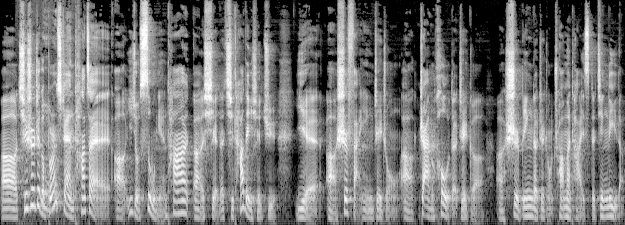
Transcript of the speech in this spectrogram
呃，其实这个 Bernstein 他在呃一九四五年他呃写的其他的一些剧也啊、是反映这种啊、战后的这个呃士兵的这种 traumatized 的经历的。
